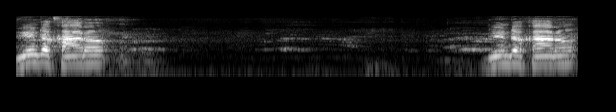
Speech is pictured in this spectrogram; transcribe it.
దీంట్లో కారం. దీంట్లో కారం.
